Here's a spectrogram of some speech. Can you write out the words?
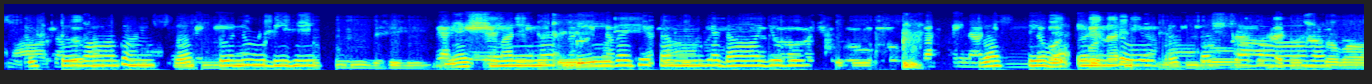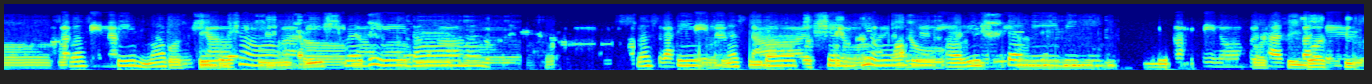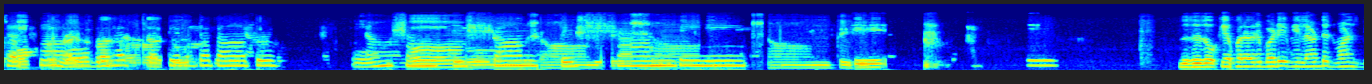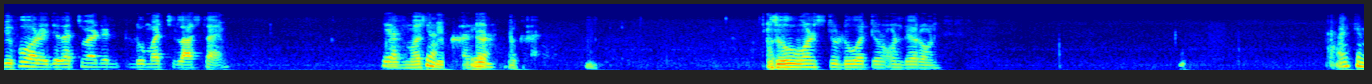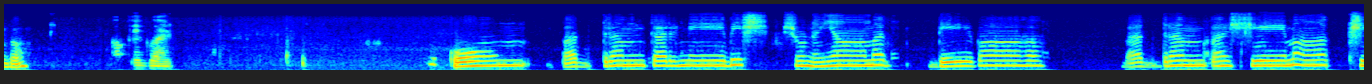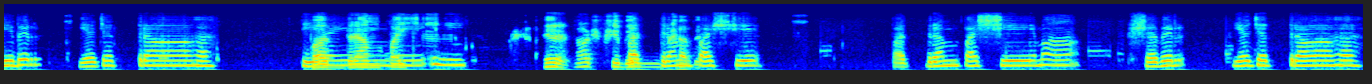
पश्येमाक्षभिर्यजुत्रहाः तिरैरैस्तुष्टुवागुं स्वस्तुनुभिः यशेम देवहितं यदायुः। स्वस्ति न इन्द्रो वृद्धश्रवाः। स्वस्ति न पूषा विश्ववेदाः स्वस्ति नस्ताक्षर्यो अरिष्टनेभिः स्वस्ति नो बृहस्पतिर्ददातु ॐ शान्ति शान्ति शान्तिः This is okay for everybody. We learned it once before. That's why I didn't do much last time. Yeah. Most yeah. people yeah. Okay. So who wants to do it on their own? I can go. Okay, go ahead. ॐ भद्रं कर्णेभिः शृणुयाम देवाः। भद्रं पश्येमाक्षिभिर्यजत्राः। भद्रं भद्रं पश्ये भद्रं पश्येमा क्षभिर्यजत्राः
